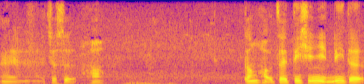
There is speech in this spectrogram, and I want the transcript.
嗯，就是哈。刚好在地心引力的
